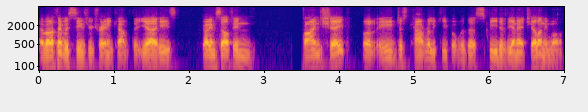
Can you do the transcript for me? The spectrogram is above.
Uh, but I think we've seen through training camp that yeah, he's got himself in fine shape, but he just can't really keep up with the speed of the NHL anymore.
